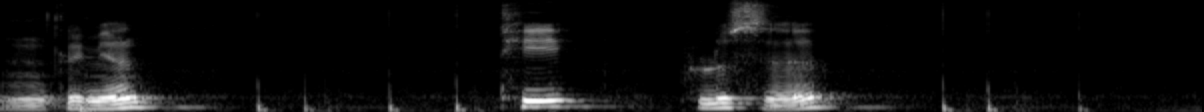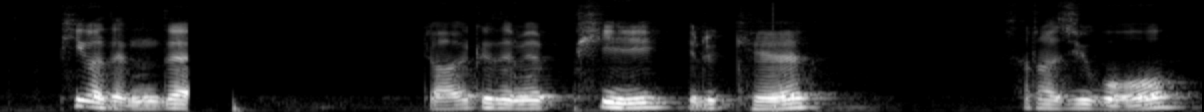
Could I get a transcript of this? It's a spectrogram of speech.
음, 그러면 t 플러스 p가 되는데 자, 이렇게 되면 p 이렇게 사라지고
